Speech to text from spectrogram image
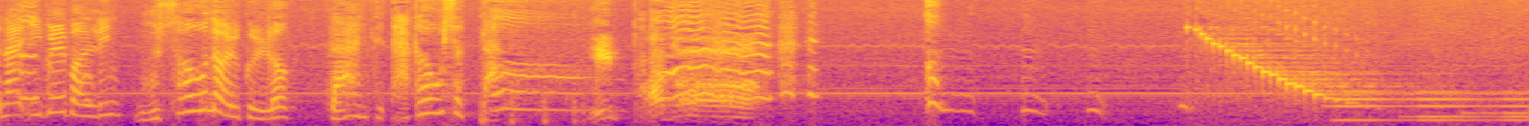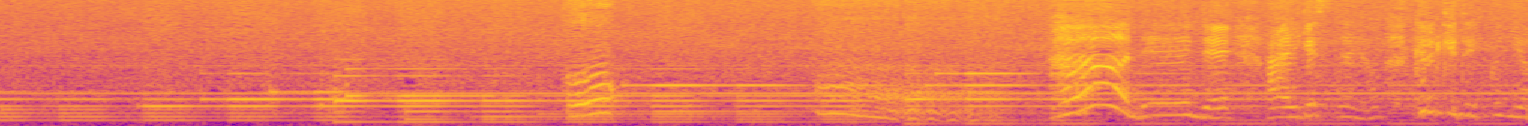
언제나 입을 벌린 무서운 얼굴로 나한테 다가오셨다. 입 닫아 아, 네, 네, 알겠어요. 그렇게 됐군요.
